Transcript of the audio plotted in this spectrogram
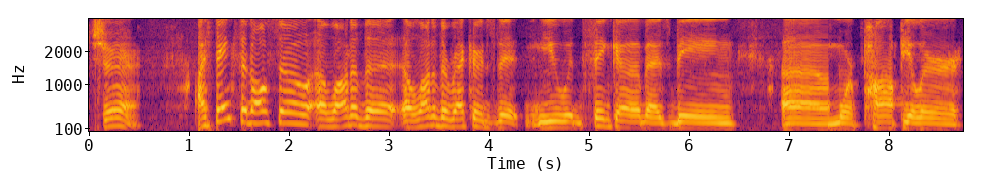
Sure. I think that also a lot of the a lot of the records that you would think of as being uh, more popular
